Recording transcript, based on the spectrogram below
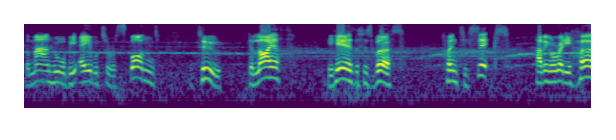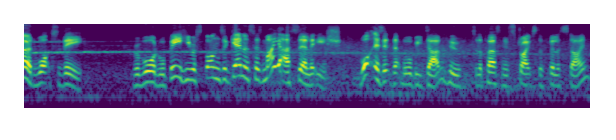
the man who will be able to respond to Goliath he hears, this is verse 26, having already heard what the reward will be, he responds again and says, Maya ish. What is it that will be done who to the person who strikes the Philistine?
